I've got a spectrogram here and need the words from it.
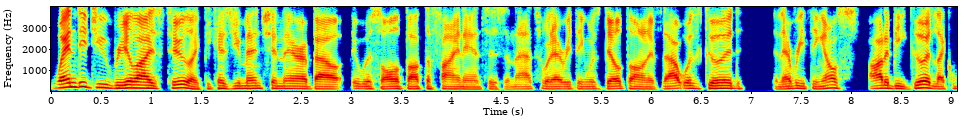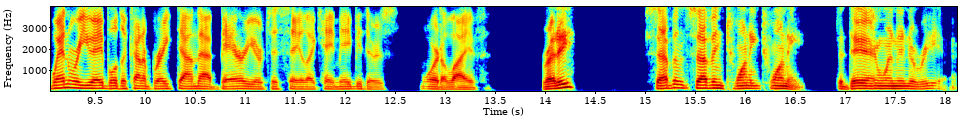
When did you realize too, like, because you mentioned there about it was all about the finances and that's what everything was built on. If that was good, and everything else ought to be good. Like, when were you able to kind of break down that barrier to say, like, hey, maybe there's more to life? Ready? 7 7 2020, the day I went into rehab.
